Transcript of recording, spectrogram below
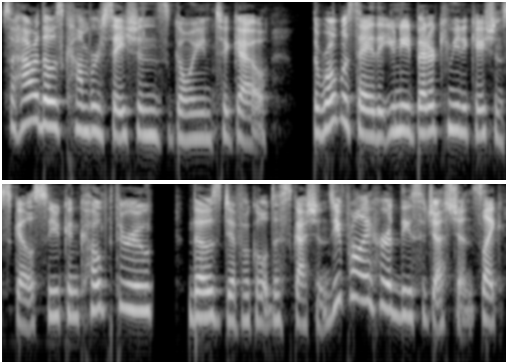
So, how are those conversations going to go? The world would say that you need better communication skills so you can cope through those difficult discussions. You've probably heard these suggestions like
